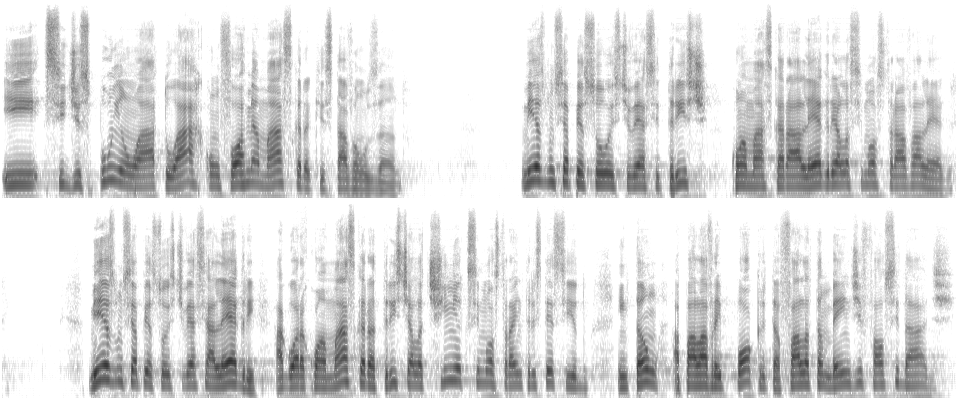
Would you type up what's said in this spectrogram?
e se dispunham a atuar conforme a máscara que estavam usando. Mesmo se a pessoa estivesse triste, com a máscara alegre, ela se mostrava alegre. Mesmo se a pessoa estivesse alegre, agora com a máscara triste, ela tinha que se mostrar entristecido. Então, a palavra hipócrita fala também de falsidade,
